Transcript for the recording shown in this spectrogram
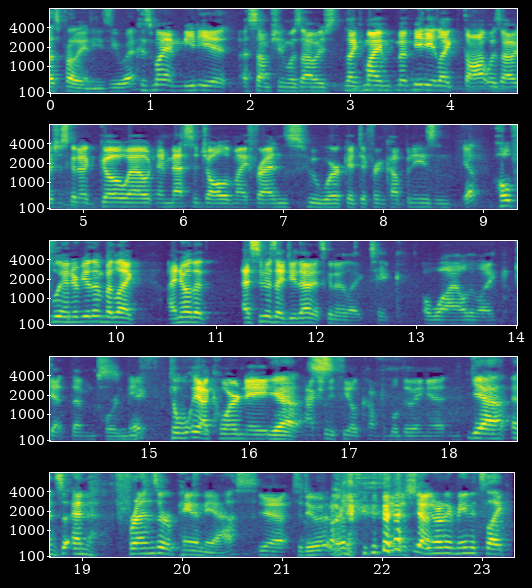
that's probably an easy way. because my immediate assumption was I was like my immediate like thought was I was just gonna go out and message all of my friends who work at different companies and Yep. hopefully interview them. But like I know that as soon as I do that, it's gonna like take a while to like get them to Coordinate? to yeah coordinate Yeah. actually feel comfortable doing it. Yeah, and so and friends are a pain in the ass Yeah. to do it. Okay. Just, yeah. You know what I mean? It's like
